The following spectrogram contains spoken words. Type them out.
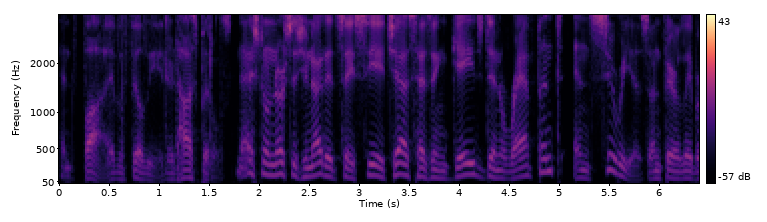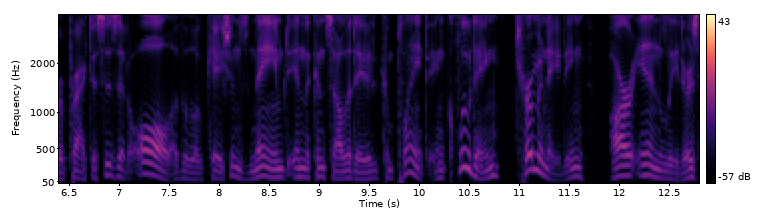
and five affiliated hospitals. National Nurses United say CHS has engaged in rampant and serious unfair labor practices at all of the locations named in the consolidated complaint, including terminating RN leaders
